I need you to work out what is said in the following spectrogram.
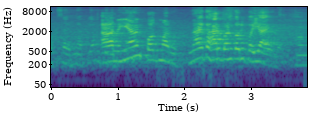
લો સાહેબને આ નહીં આવે પગ મારો ના એ તો હાલ બંધ કર્યું પછી આવ્યો હા.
